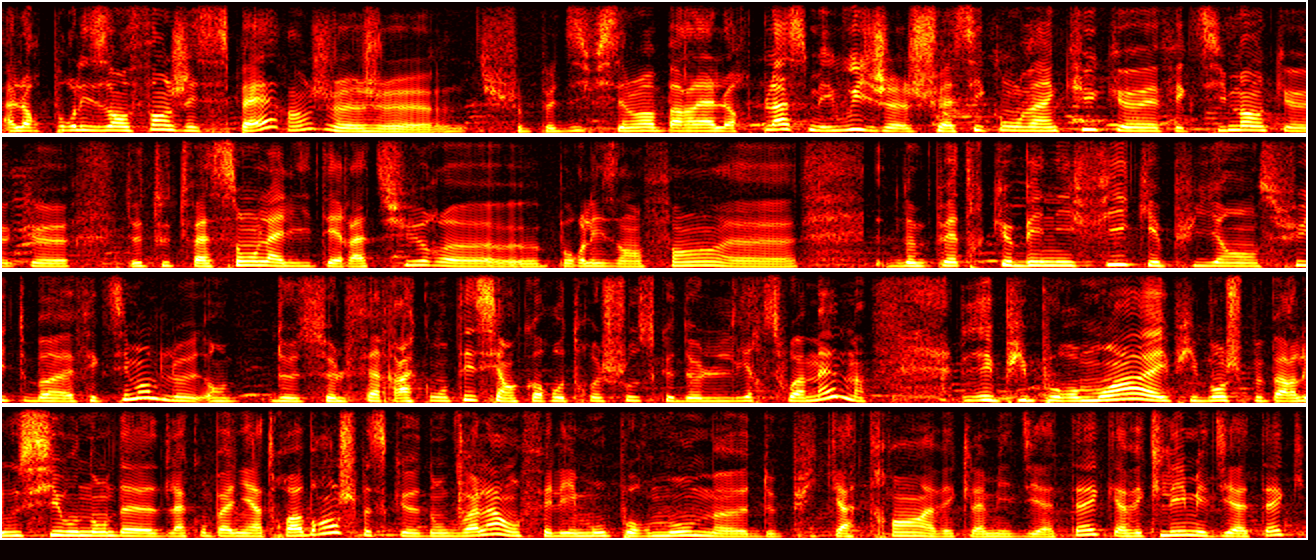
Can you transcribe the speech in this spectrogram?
Alors pour les enfants, j'espère. hein, je, peux difficilement parler à leur place, mais oui, je, suis assez convaincue que effectivement que, de toute façon la littérature euh, pour les enfants euh, ne peut être que bénéfique. Et puis ensuite, bah, effectivement, de, se le faire raconter, c'est encore autre chose que de le lire soi-même. Et puis pour moi, et puis bon, je peux parler aussi au nom de, la compagnie à trois branches, parce que donc voilà, on fait les mots pour mômes euh, depuis quatre ans avec la médiathèque, avec les médiathèques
